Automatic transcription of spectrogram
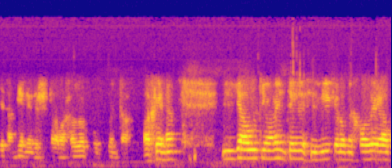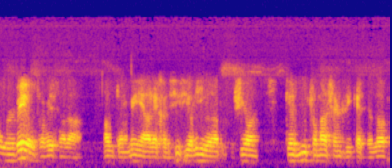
que también eres trabajador por cuenta ajena, y ya últimamente decidí que lo mejor era volver otra vez a la autonomía, al ejercicio libre de la profesión, que es mucho más enriquecedor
